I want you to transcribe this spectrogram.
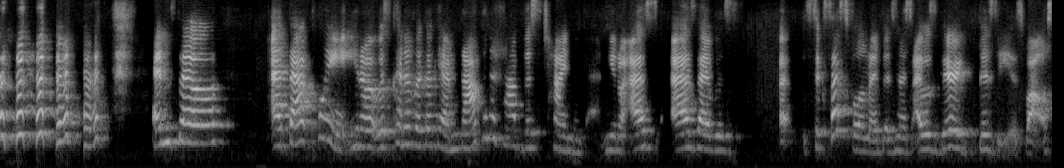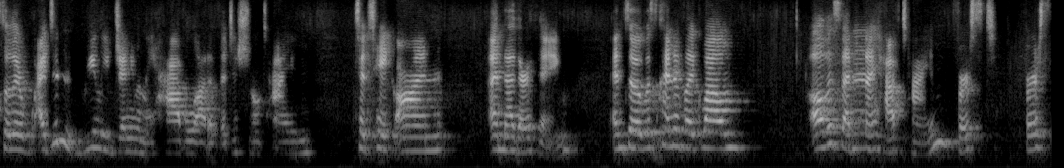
and so at that point, you know, it was kind of like, okay, I'm not going to have this time again. You know, as as I was uh, successful in my business, I was very busy as well. So there, I didn't really genuinely have a lot of additional time to take on another thing. And so it was kind of like, well, all of a sudden I have time. First, first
